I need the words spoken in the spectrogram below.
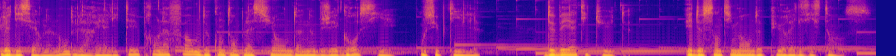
Le discernement de la réalité prend la forme de contemplation d'un objet grossier ou subtil, de béatitude et de sentiment de pure existence.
